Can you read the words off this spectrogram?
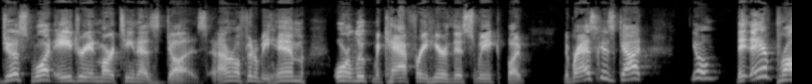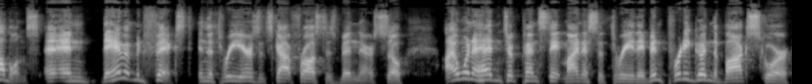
just what Adrian Martinez does. And I don't know if it'll be him or Luke McCaffrey here this week, but Nebraska's got, you know, they, they have problems and, and they haven't been fixed in the three years that Scott Frost has been there. So I went ahead and took Penn State minus the three. They've been pretty good in the box score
